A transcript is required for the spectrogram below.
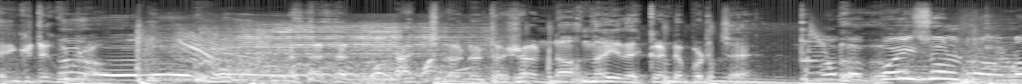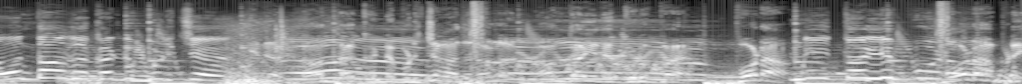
என்கிட்ட நட்டாஷா நான் தான் இதை கண்டுபிடிச்சேன். அவன் போய் சொல்றான் நான் தான் அதை கண்டுபிடிச்சேன். இதை நான் தான் கண்டுபிடிச்சேன் அதனால நான் தான் இதை கொடுப்பேன். போடா. நீ தள்ளி போடா. போடா அப்படி.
